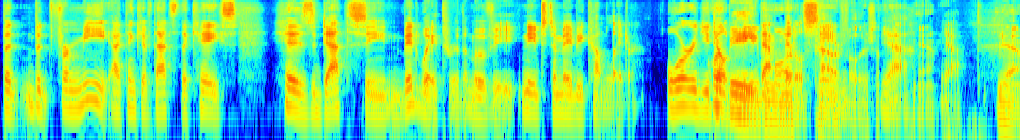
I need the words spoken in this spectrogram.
But but for me, I think if that's the case, his death scene midway through the movie needs to maybe come later. Or you don't be need that more middle scene. powerful or something. Yeah. Yeah. Yeah. Yeah.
